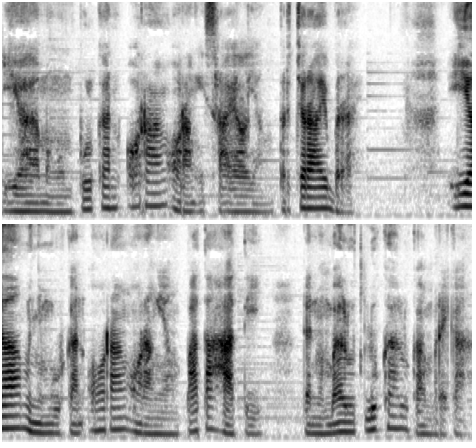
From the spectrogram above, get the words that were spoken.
Ia mengumpulkan orang-orang Israel yang tercerai-berai. Ia menyembuhkan orang-orang yang patah hati dan membalut luka-luka mereka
